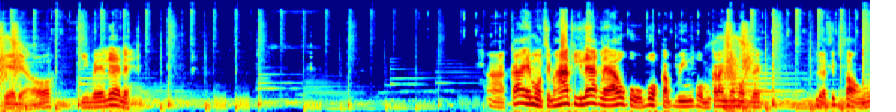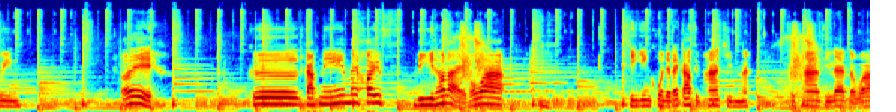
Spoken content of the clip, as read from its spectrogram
เคเดี๋ยวยิงไปเรื่อยเลย อ่าใกล้หมด 15 ทีแรกแล้วโหบวกกับวิงผมกำลังจะหมดเลย เหลือ 12 วิง เอ้ย คือกราฟนี้ไม่ค่อยดีเท่าไหร่ เพราะว่า จริง ๆ ควรจะได้ 95 ชิ้นนะ 15 ทีแรกแต่ว่า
